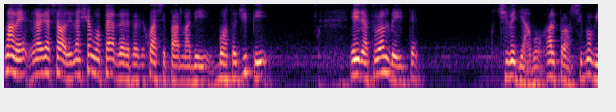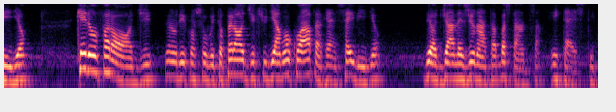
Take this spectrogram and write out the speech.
Vabbè, ragazzoli, lasciamo perdere perché qua si parla di MotoGP e naturalmente ci vediamo al prossimo video che non farò oggi, ve lo dico subito, per oggi chiudiamo qua perché sei video vi ho già lesionato abbastanza i testi,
